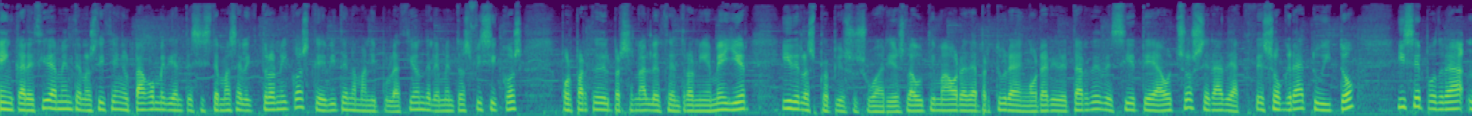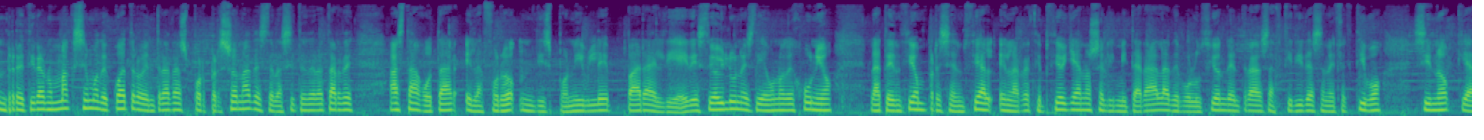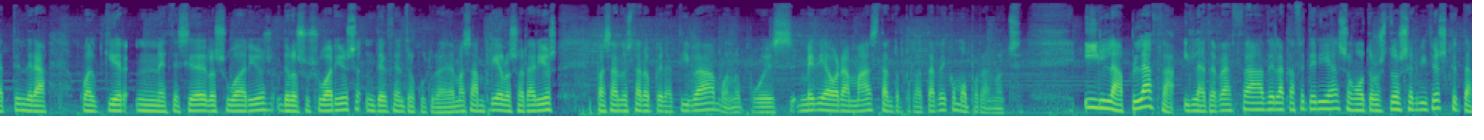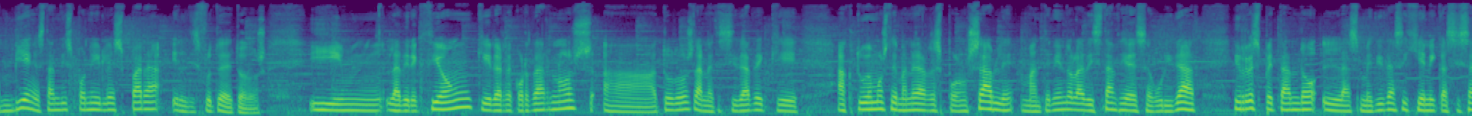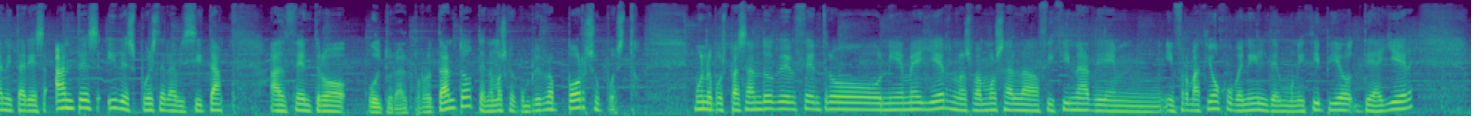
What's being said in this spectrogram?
encarecidamente nos dicen el pago mediante sistemas electrónicos que eviten la manipulación de elementos físicos por parte del personal del centro Niemeyer y de los propios usuarios. La última hora de apertura en horario de tarde de 7 a 8 será de acceso gratuito y se podrá retirar un máximo de cuatro entradas por persona desde las 7 de la tarde hasta agotar el aforo disponible para el día. Y desde hoy lunes, día 1 de junio, la atención presencial en la recepción ya no se limitará a la devolución de entradas adquiridas en efectivo, sino que atenderá cualquier necesidad de los usuarios, de los usuarios del centro cultural. Además, amplía los horarios pasando a estar operativa, bueno, pues media hora más, tanto por la tarde como por la noche. Y la plaza y la terraza de la cafetería son otros dos servicios que también están disponibles para el disfrute de todos. Y mm, la dirección quiere recordarnos a todos la necesidad de que actuemos de manera responsable, manteniendo la distancia de seguridad y respetando las medidas higiénicas y sanitarias antes y después de la visita al centro cultural. Por lo tanto, tenemos que cumplirlo, por supuesto. Bueno, pues pasando del centro Niemeyer, nos vamos a la oficina de mm, información juvenil del municipio de ayer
